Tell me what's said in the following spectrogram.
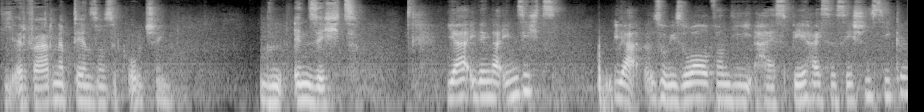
die je ervaren hebt tijdens onze coaching? Een inzicht? Ja, ik denk dat inzicht ja, sowieso al van die HSP, High Sensation Seeker.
